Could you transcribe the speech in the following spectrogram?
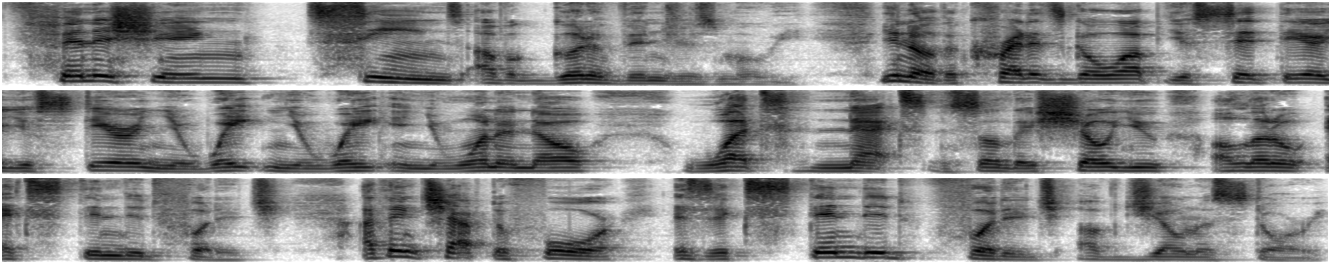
finishing scenes of a good Avengers movie. You know, the credits go up, you sit there, you're staring, you're waiting, you wait and you want to know what's next. And so they show you a little extended footage. I think chapter four is extended footage of Jonah's story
